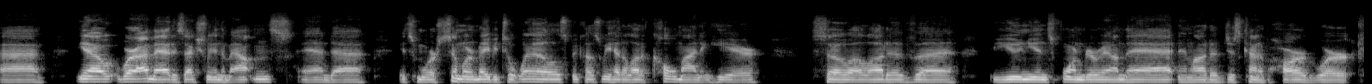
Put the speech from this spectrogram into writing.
Uh, you know, where I'm at is actually in the mountains, and uh, it's more similar maybe to Wales because we had a lot of coal mining here. So a lot of uh, unions formed around that and a lot of just kind of hard work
